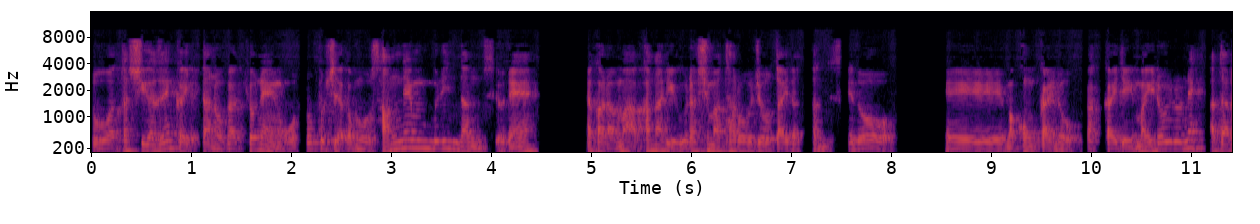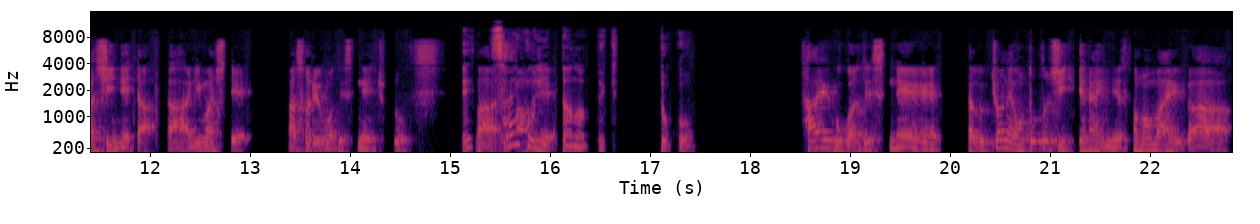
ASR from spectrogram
と、私が前回言ったのが去年、一昨年だからもう3年ぶりなんですよね。だからまあかなり浦島太郎状態だったんですけど、えーまあ、今回の学会でまあいろいろね、新しいネタがありまして、まあ、それもですね、ちょっとえ、まあ最後に行ったのってどこ？最後がですね、多分去年、一昨年行ってないんで、その前が、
